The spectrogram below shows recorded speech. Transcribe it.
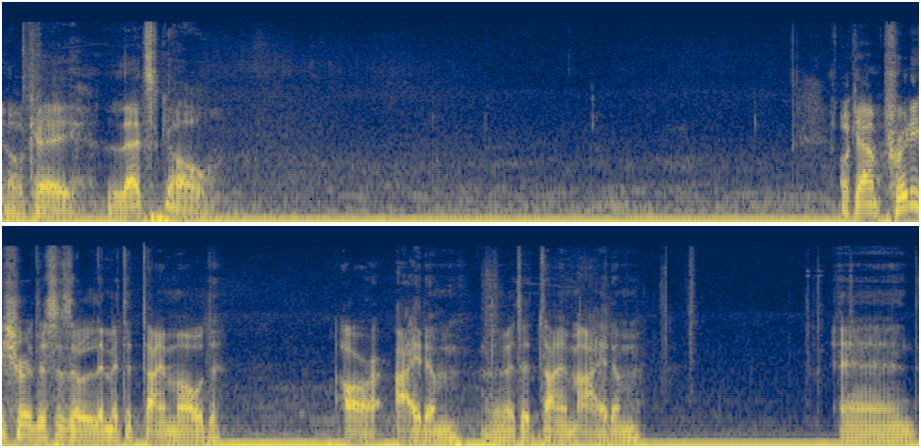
Okay, let's go. Okay, I'm pretty sure this is a limited time mode or item, limited time item. And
